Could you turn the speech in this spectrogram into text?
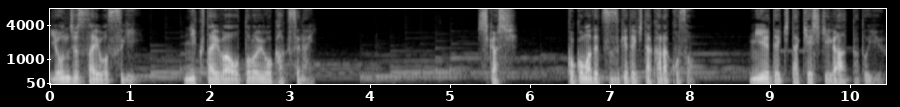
40歳を過ぎ肉体は衰えを隠せない。しかしここまで続けてきたからこそ見えてきた景色があったという。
